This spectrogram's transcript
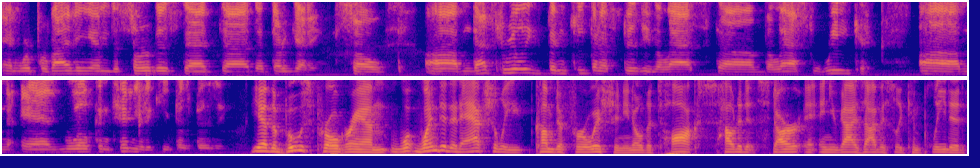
and we're providing them the service that uh, that they're getting. So um, that's really been keeping us busy the last uh, the last week, um, and will continue to keep us busy. Yeah, the Boost program. when did it actually come to fruition? You know, the talks. How did it start? And you guys obviously completed,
